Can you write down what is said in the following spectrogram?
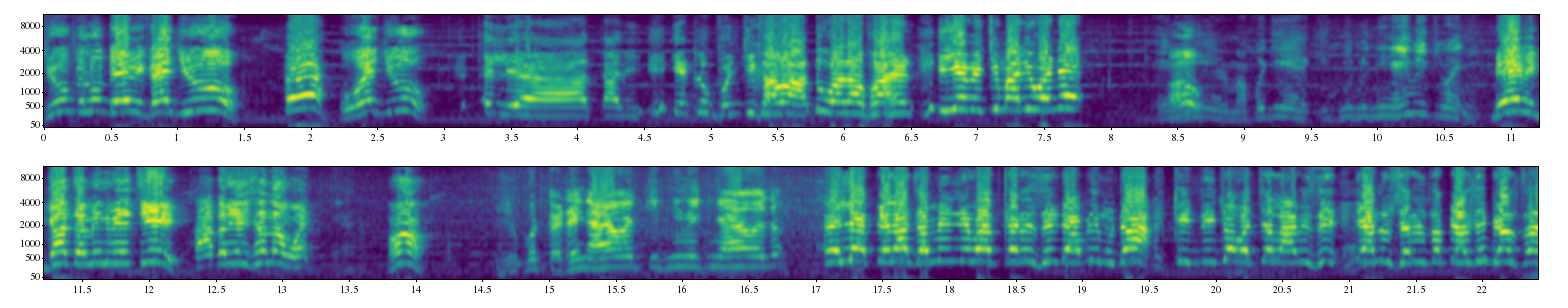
જીવ પેલું બે વીઘા જીવ હોય ઓય જીવ અલ્યા તારી એટલું ભૂંજી ખાવા હતું વાળા ફાહેન ઈએ વેચી મારી બાપુજી કિડની નહીં વેચવાની બે વીઘા જમીન વેચી કાગળ છે ના હોય. હા? રિપોર્ટ કઢાઈને આવ્યા હોય કિડની વેચીને આવ્યા હોય તો? એટલે પેલા જમીનની વાત કરે છે ડાબડી મુઢા કિડની જો વચ્ચે લાવી છે એનું શરીર તો પહેલથી ફેલ છે.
